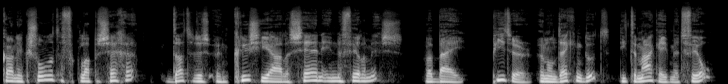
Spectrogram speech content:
kan ik zonder te verklappen zeggen dat er dus een cruciale scène in de film is, waarbij Peter een ontdekking doet die te maken heeft met Phil.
